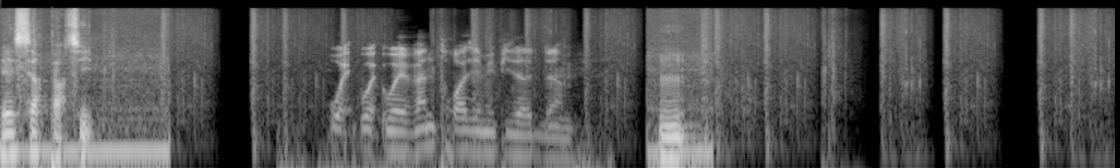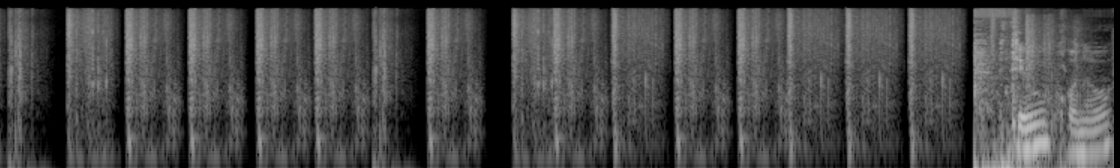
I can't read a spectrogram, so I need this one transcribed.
Et c'est reparti. Ouais, ouais, ouais, 23ème épisode. Hmm. T'es où, Chrono?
